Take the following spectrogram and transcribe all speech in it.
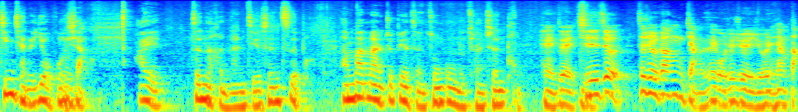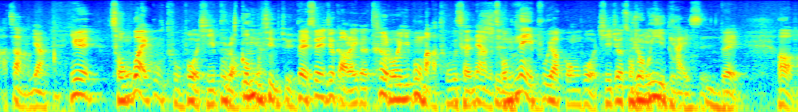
金钱的诱惑下，它也真的很难洁身自保，它慢慢就变成中共的传声筒。嘿，对，其实就这就刚刚讲的这个，我就觉得有点像打仗一样，因为从外部突破其实不容易，攻不进去。对，所以就搞了一个特洛伊木马屠城那样子，从内部要攻破，其实就从容易开始，对，哦，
